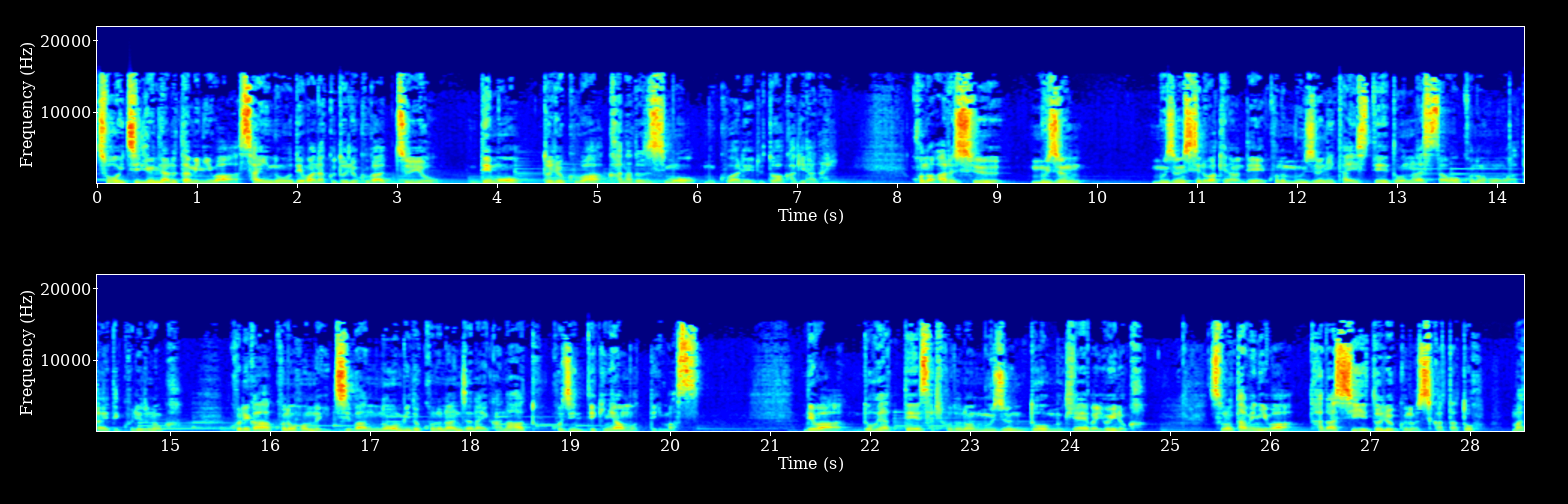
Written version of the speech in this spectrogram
超一流になるためには才能ではなく努力が重要。でも努力は必ずしも報われるとは限らない。このある種矛盾矛盾してるわけなのでこの矛盾に対してどんな示唆をこの本は与えてくれるのか。これがこの本の一番の見どころなんじゃないかなと個人的には思っています。ではどうやって先ほどの矛盾と向き合えばよいのか。そのためには正しい努力の仕方と間違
